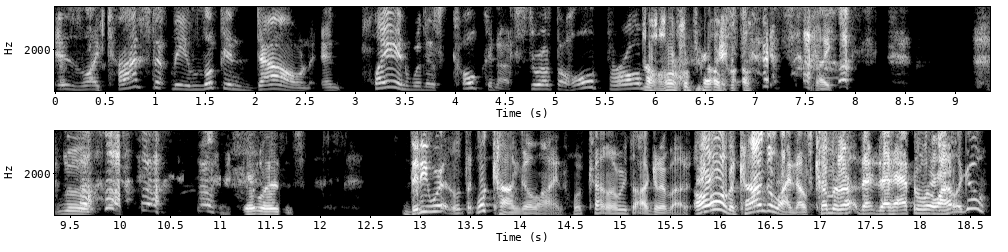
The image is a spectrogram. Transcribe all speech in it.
is like constantly looking down and playing with his coconuts throughout the whole promo. The whole promo, like it was. Did he wear what conga line? What conga are we talking about? Oh, the conga line that was coming up. That that happened a little while ago.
